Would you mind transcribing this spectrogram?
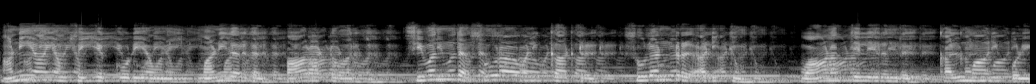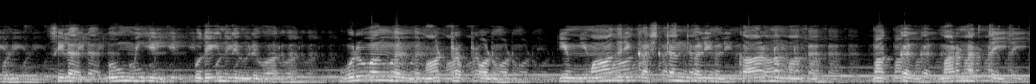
அநியாயம் செய்யக்கூடியவனை மனிதர்கள் பாராட்டுவார்கள். சிவந்த சூறாவளி காற்று சுழன்று அடிக்கும். வானத்தில் இருந்து கல்மாரி பொழியும். சிலர் பூமியில் புதைந்து விடுவார்கள். உருவங்கள் மாற்றப்படும். இம்மாதிரி கஷ்டங்களின் காரணமாக மக்கள் மரணத்தை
